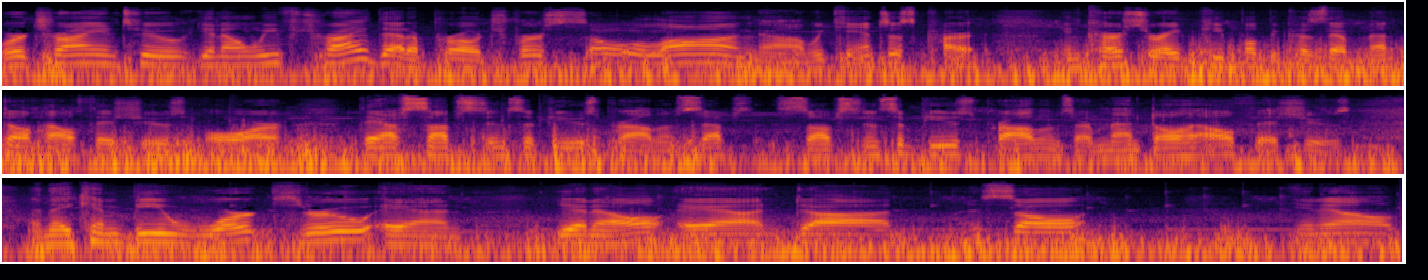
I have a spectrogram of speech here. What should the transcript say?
We're trying to, you know, we've tried that approach for so long now. We can't just car- incarcerate people because they have mental health issues or they have substance abuse problems. Sub- substance abuse problems are mental health issues, and they can be worked through, and you know, and uh, so, you know,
